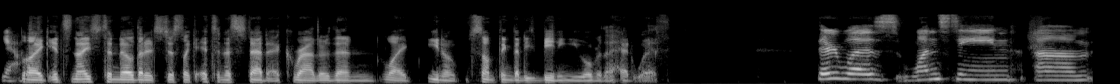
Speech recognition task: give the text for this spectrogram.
yeah. like it's nice to know that it's just like it's an aesthetic rather than like you know something that he's beating you over the head with. there was one scene um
